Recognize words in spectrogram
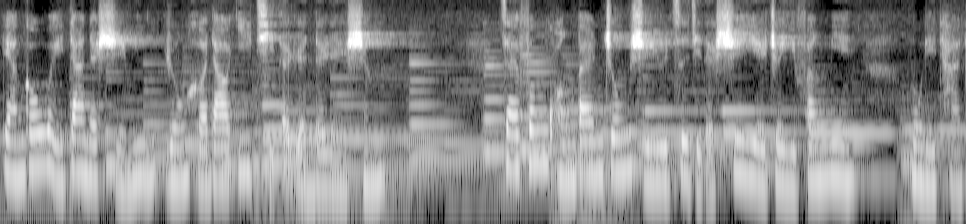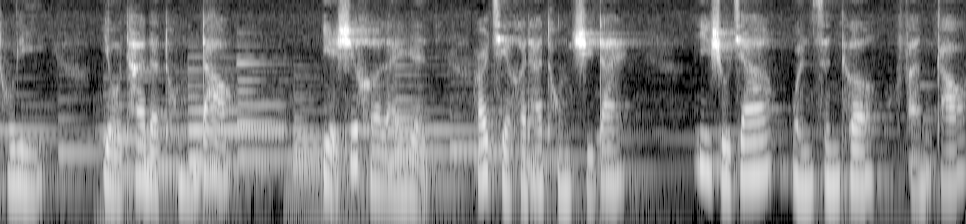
两个伟大的使命融合到一起的人的人生。在疯狂般忠实于自己的事业这一方面，穆里塔图里有他的同道，也是荷兰人，而且和他同时代，艺术家文森特·梵高。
